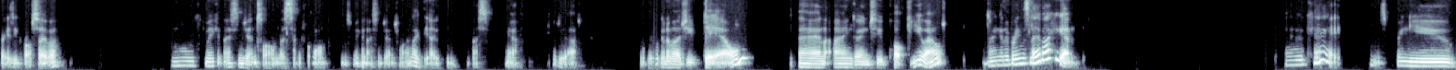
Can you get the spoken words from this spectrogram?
crazy crossover. We'll make it nice and gentle on this central one. Let's make it nice and gentle. I like the openness. Yeah, we'll do that. We're going to merge you down. Then I'm going to pop you out. I'm going to bring this layer back again. Okay, let's bring you.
